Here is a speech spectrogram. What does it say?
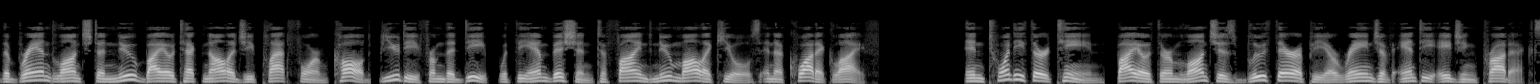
The brand launched a new biotechnology platform called Beauty from the Deep with the ambition to find new molecules in aquatic life. In 2013, Biotherm launches Blue Therapy a range of anti-aging products.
